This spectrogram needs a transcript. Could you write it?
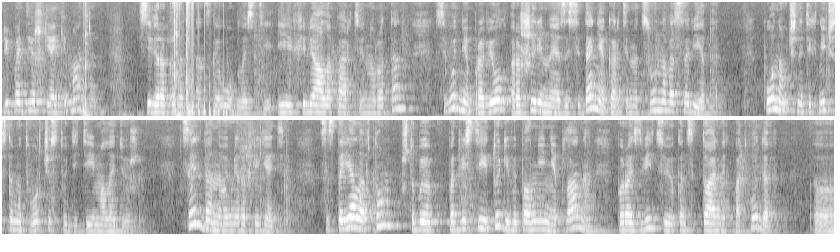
при поддержке Акимата Северо-Казахстанской области и филиала партии «Нуратан» сегодня провел расширенное заседание Координационного совета по научно-техническому творчеству детей и молодежи. Цель данного мероприятия состояла в том, чтобы подвести итоги выполнения плана по развитию концептуальных подходов э,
